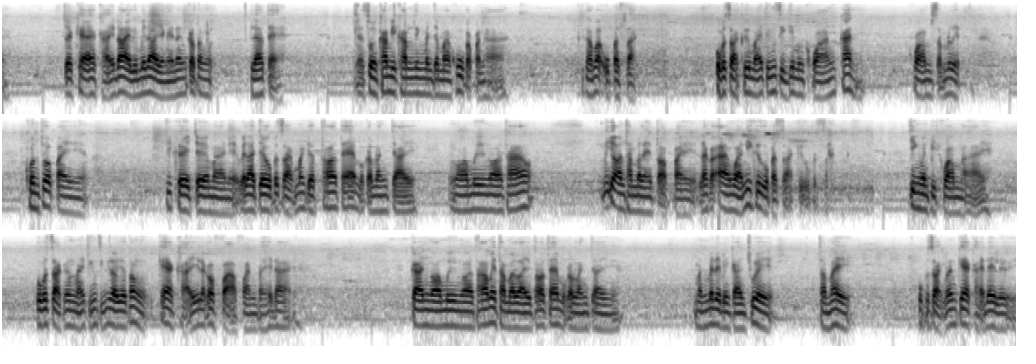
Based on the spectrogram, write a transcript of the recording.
จะแก้ไขได้หรือไม่ได้อย่างไงนั้นก็ต้องแล้วแต่ ส่วนคำมีคำหนึ่งมันจะมาคู่กับปัญหา คือคำว่าอุปสรรค อุปสรรคคือหมายถึงสิ่งที่มันขวางกั้นความสำเร็จ คนทั่วไปเนี่ยที่เคยเจอมาเนี่ย เวลาเจออุปสรรคมักจะท้อแท้หมดกำลังใจ งอมืองอเท้า ไม่ยอมทำอะไรต่อไป แล้วก็อ้างว่านี่คืออุปสรรคคืออุปสรรค จริงมันผิดความหมาย อุปสรรคมันหมายถึงสิ่งที่เราจะต้องแก้ไขแล้วก็ฝ่าฟันไปให้ได้ การงอมืองอเท้าไม่ทำอะไรท้อแท้หมดกำลังใจเนี่ย มันไม่ได้เป็นการช่วยทำให้อุปสรรคนั้นแก้ไขได้เลย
